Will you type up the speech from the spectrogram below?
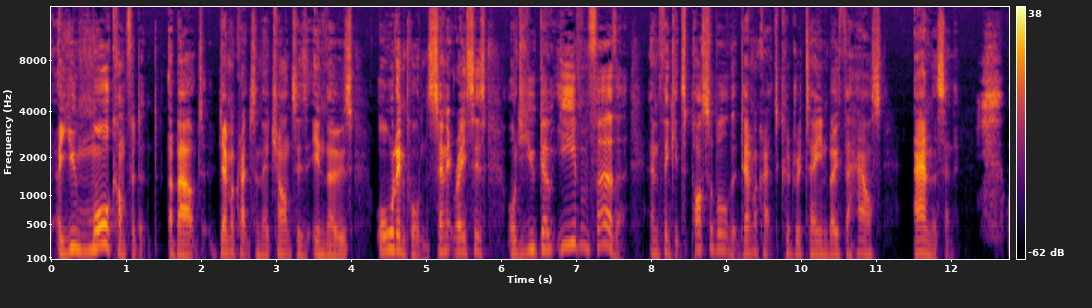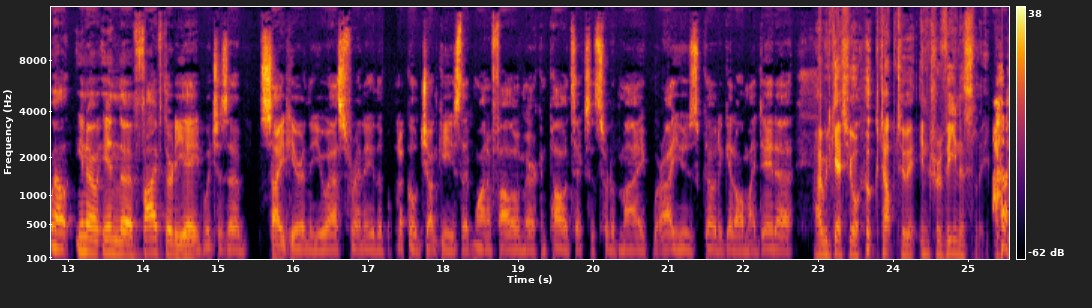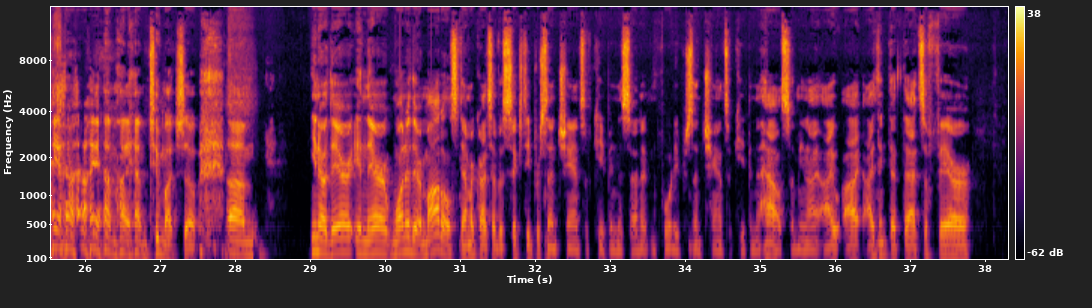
are you more confident about Democrats and their chances in those all important Senate races, or do you go even further and think it's possible that Democrats could retain both the House and the Senate? Well, you know, in the 538, which is a site here in the U.S. for any of the political junkies that want to follow American politics, it's sort of my where I use go to get all my data. I would guess you're hooked up to it intravenously. I, I am. I am too much so. Um, you know, they're in their one of their models. Democrats have a sixty percent chance of keeping the Senate and forty percent chance of keeping the House. I mean, I I I think that that's a fair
